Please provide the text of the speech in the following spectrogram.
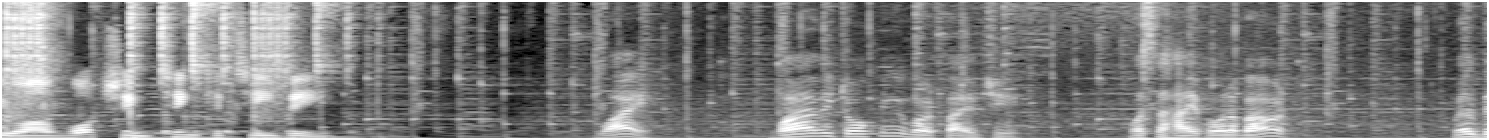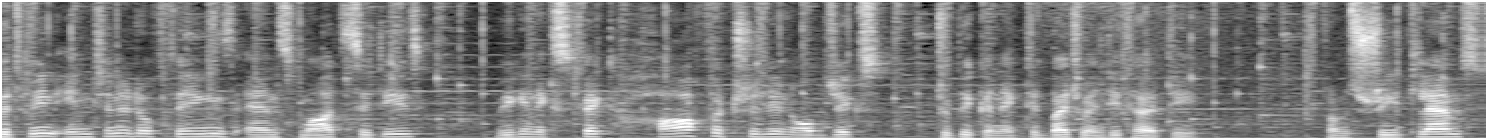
You are watching Tinker TV. Why? Why are we talking about 5G? What's the hype all about? Well, between Internet of Things and smart cities, we can expect half a trillion objects to be connected by 2030. From street lamps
